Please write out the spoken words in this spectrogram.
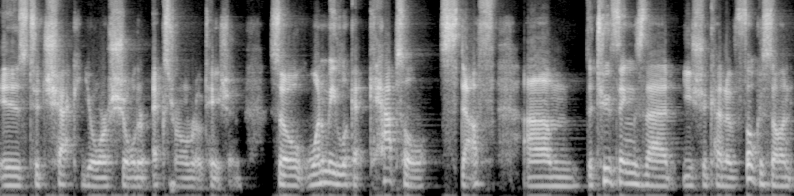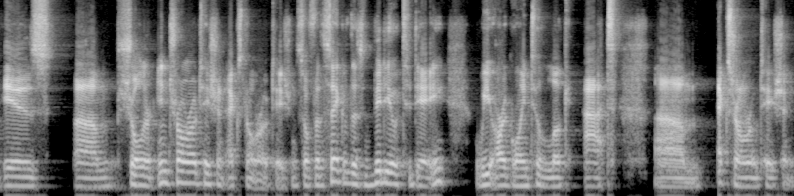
is to check your shoulder external rotation. So when we look at capsule stuff, um, the two things that you should kind of focus on is um, shoulder internal rotation, external rotation. So for the sake of this video today, we are going to look at um, external rotation.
